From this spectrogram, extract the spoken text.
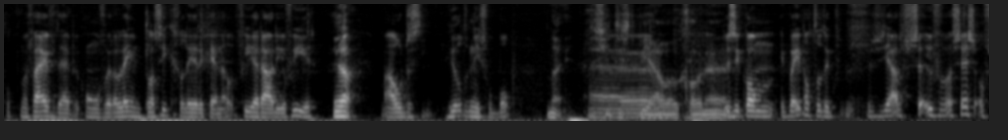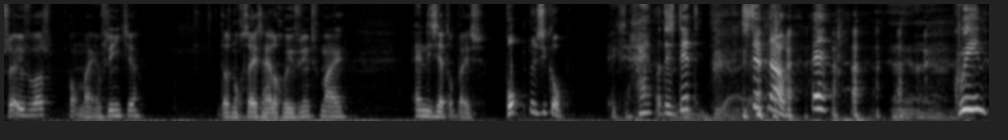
Tot mijn vijfde heb ik ongeveer alleen klassiek geleren kennen via Radio 4. Ja, Mijn ouders hielden niet van Bob. nee. Dus het is bij jou ook gewoon... eh, Dus ik kwam, ik weet nog dat ik dus een jaar of zeven was, zes of zeven was, kwam bij een vriendje. Dat is nog steeds een hele goede vriend van mij. En die zet opeens popmuziek op. Ik zeg, hè, wat is dit? Is dit nou? Ja, ja, ja. Queen?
